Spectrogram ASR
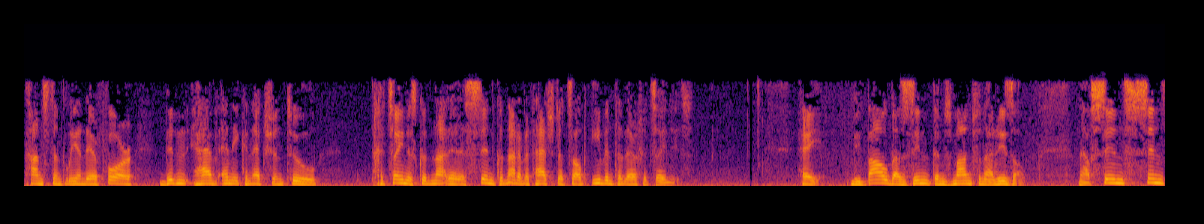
constantly, and therefore didn't have any connection to chitzonis could not uh, sin could not have attached itself even to their chitzonis. Hey, wie bald das dem Arizal. Now, since since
